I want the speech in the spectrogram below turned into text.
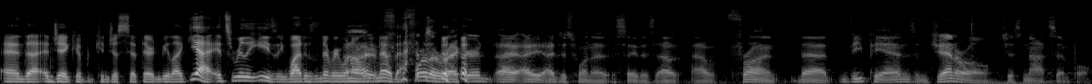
And uh, and Jacob can just sit there and be like, "Yeah, it's really easy. Why doesn't everyone already Uh, know that?" For the record, I, I, I just want to say this out out front that VPNs in general just not simple.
